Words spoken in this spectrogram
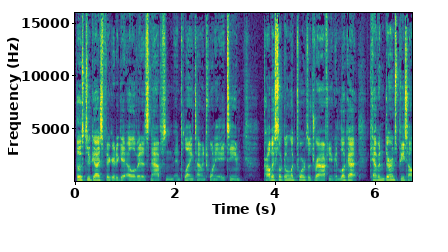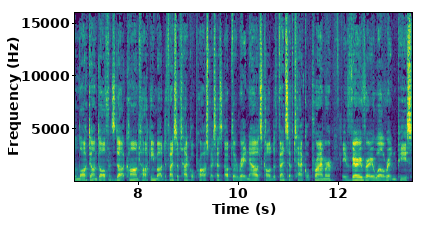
those two guys figure to get elevated snaps and, and playing time in 2018 probably still going to look towards the draft. You can look at Kevin Dern's piece on LockedOnDolphins.com talking about defensive tackle prospects. That's up there right now. It's called Defensive Tackle Primer, a very, very well written piece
